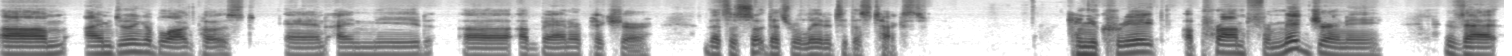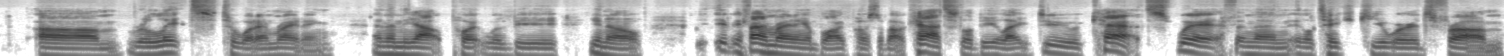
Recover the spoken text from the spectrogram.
um, I'm doing a blog post and I need a, a banner picture that's a, so that's related to this text. Can you create a prompt for Midjourney that um, relates to what I'm writing? And then the output would be, you know, if, if I'm writing a blog post about cats, it'll be like, do cats with, and then it'll take keywords from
